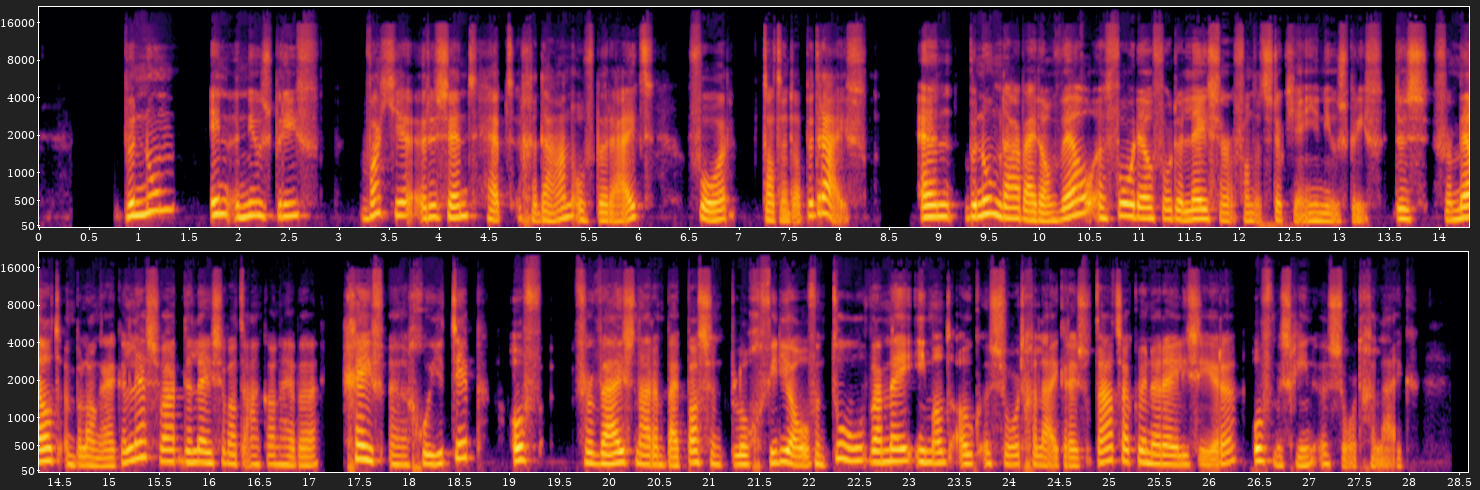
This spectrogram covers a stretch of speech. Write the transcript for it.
Benoem in een nieuwsbrief wat je recent hebt gedaan of bereikt voor dat en dat bedrijf. En benoem daarbij dan wel een voordeel voor de lezer van dat stukje in je nieuwsbrief. Dus vermeld een belangrijke les waar de lezer wat aan kan hebben. Geef een goede tip of verwijs naar een bijpassend blog, video of een tool waarmee iemand ook een soortgelijk resultaat zou kunnen realiseren of misschien een soortgelijk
